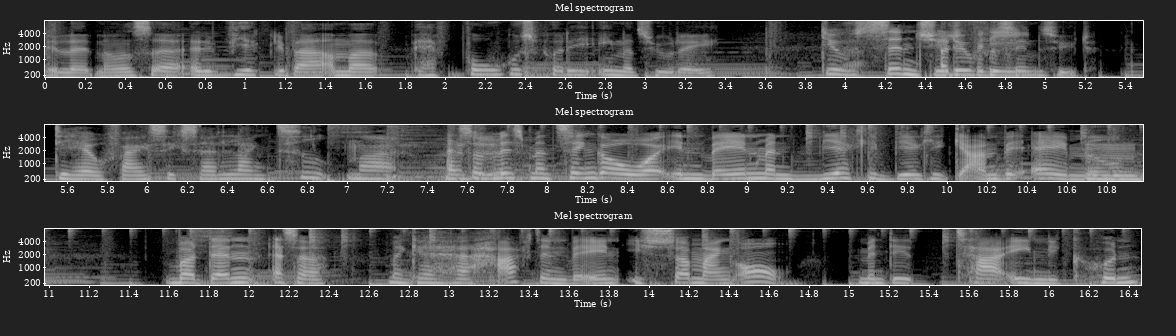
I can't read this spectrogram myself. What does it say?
eller noget, så er det virkelig bare om at have fokus på det i 21 dage. Det er jo sindssygt, Og det er jo for fordi sindssygt. det er jo faktisk ikke særlig lang tid. Nej. Altså, det, hvis man tænker over en vane, man virkelig, virkelig gerne vil af med, Mm. hvordan, altså, man kan have haft en vane i så mange år, men det tager egentlig kun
